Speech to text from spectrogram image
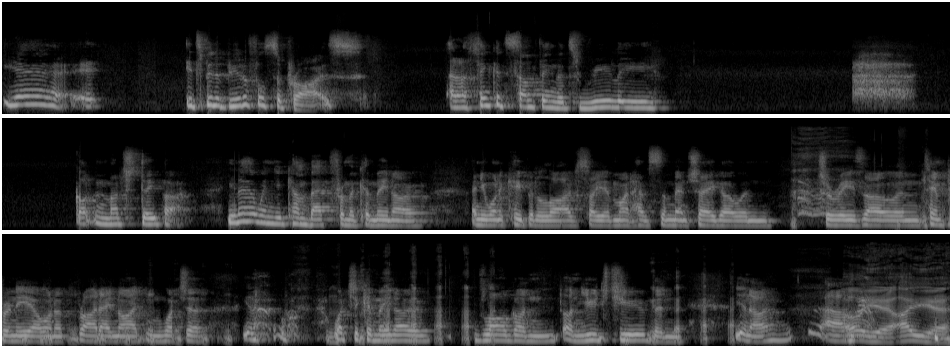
Yeah, it, it's been a beautiful surprise, and I think it's something that's really gotten much deeper. You know, when you come back from a Camino and you want to keep it alive, so you might have some manchego and chorizo and tempranillo on a Friday night and watch a, you know, watch a Camino vlog on on YouTube and, you know. Um, oh yeah, I yeah.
